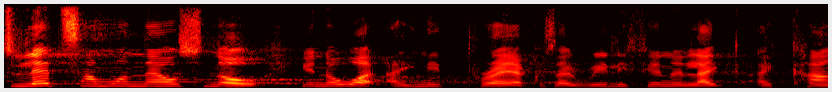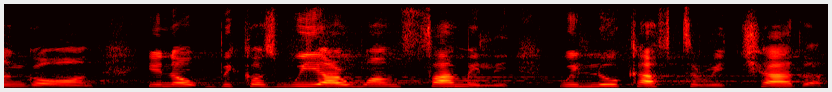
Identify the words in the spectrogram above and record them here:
to let someone else know, you know what, I need prayer because I'm really feeling like I can't go on. You know, because we are one family, we look after each other.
